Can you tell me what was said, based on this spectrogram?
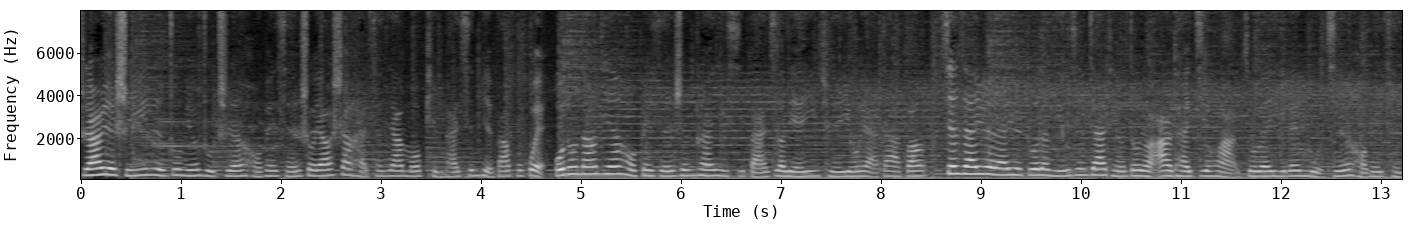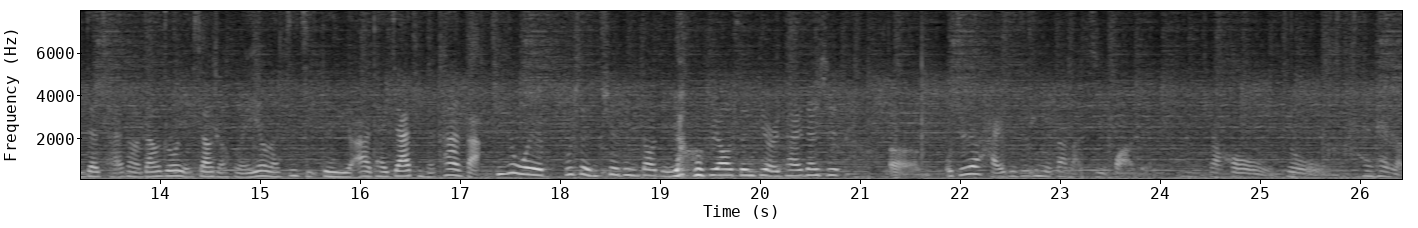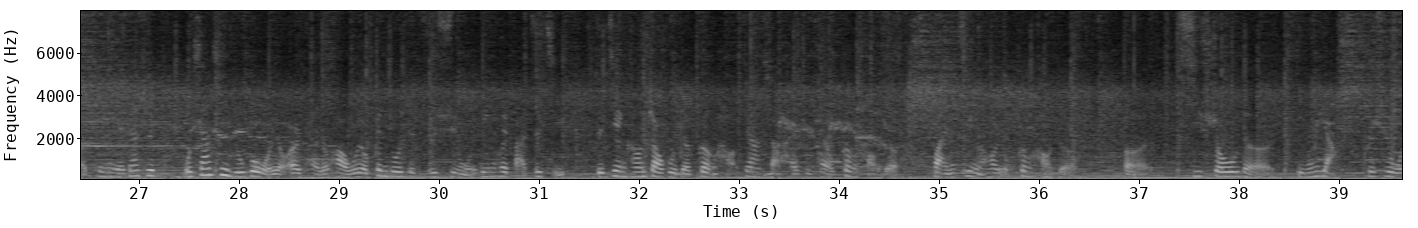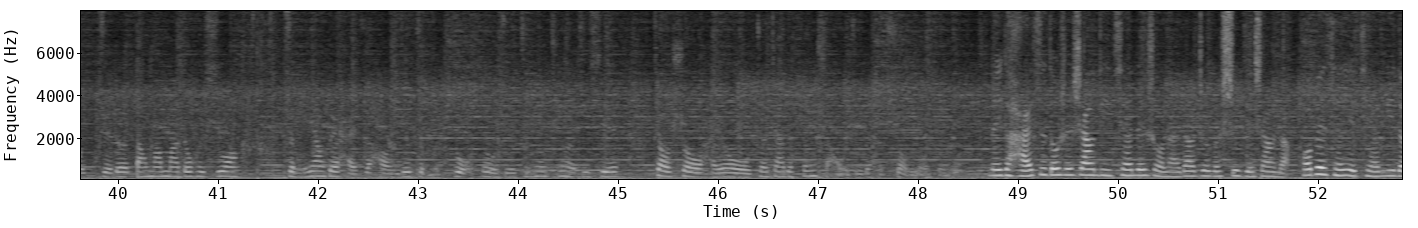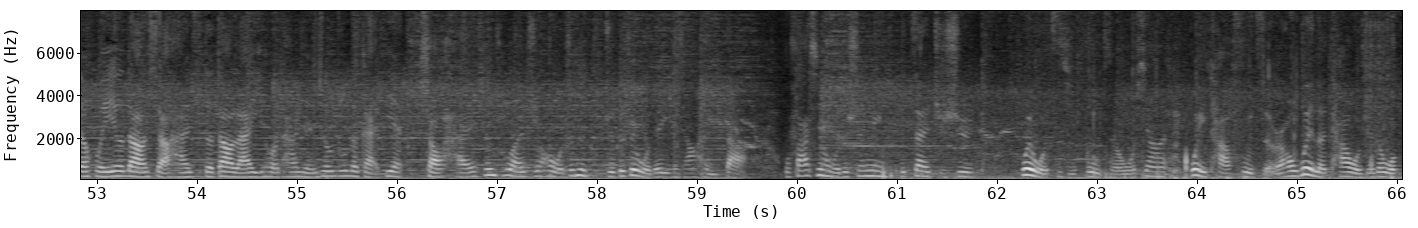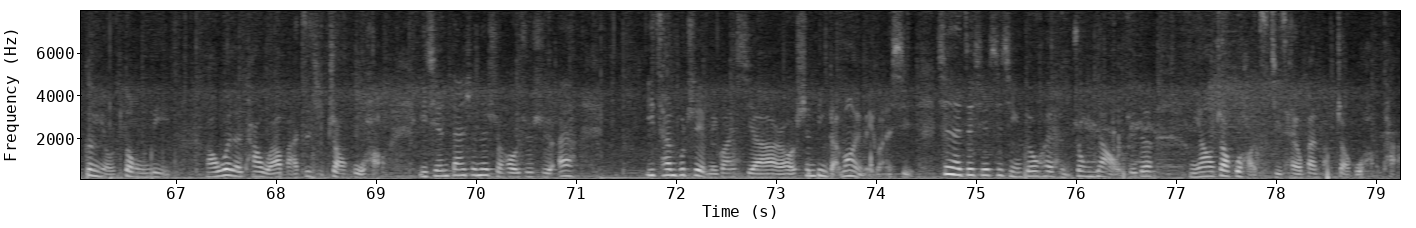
十二月十一日，著名主持人侯佩岑受邀上海参加某品牌新品发布会。活动当天，侯佩岑身穿一袭白色连衣裙，优雅大方。现在越来越多的明星家庭都有二胎计划。作为一位母亲，侯佩岑在采访当中也笑着回应了自己对于二胎家庭的看法。其实我也不是很确定到底 要不要生第二胎，但是，呃，我觉得孩子就是没办法计划的，然后就。看看老天爷，但是我相信，如果我有二胎的话，我有更多的资讯，我一定会把自己的健康照顾得更好，这样小孩子才有更好的环境，然后有更好的呃吸收的营养。就是我觉得当妈妈都会希望。怎么样对孩子好，你就怎么做。所以我觉得今天听了这些教授还有专家的分享，我觉得很受用。每个孩子都是上帝牵着手来到这个世界上的。侯佩岑也甜蜜地回应到小孩子的到来以后，他人生中的改变。小孩生出来之后，我真的觉得对我的影响很大。我发现我的生命不再只是为我自己负责，我现在为他负责。然后为了他，我觉得我更有动力。然后为了他，我要把自己照顾好。以前单身的时候，就是哎呀。一餐不吃也没关系啊，然后生病感冒也没关系。现在这些事情都会很重要，我觉得你要照顾好自己，才有办法照顾好他。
